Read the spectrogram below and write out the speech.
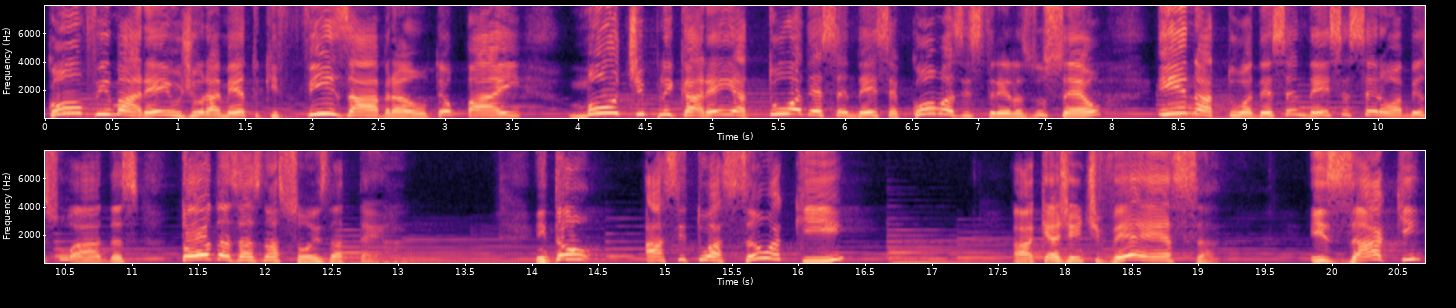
confirmarei o juramento que fiz a Abraão, teu pai, multiplicarei a tua descendência como as estrelas do céu, e na tua descendência serão abençoadas todas as nações da terra. Então, a situação aqui a que a gente vê é essa: Isaac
